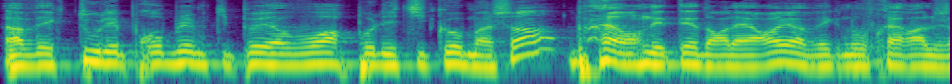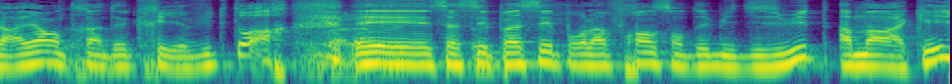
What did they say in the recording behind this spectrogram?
avec tous les problèmes qu'il peut y avoir politico machin, ben, on était dans la rue avec nos frères algériens en train de crier victoire. Et ça s'est passé pour la France en 2018 à Marrakech.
